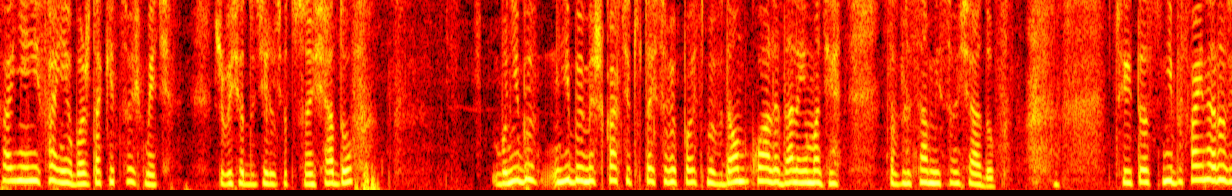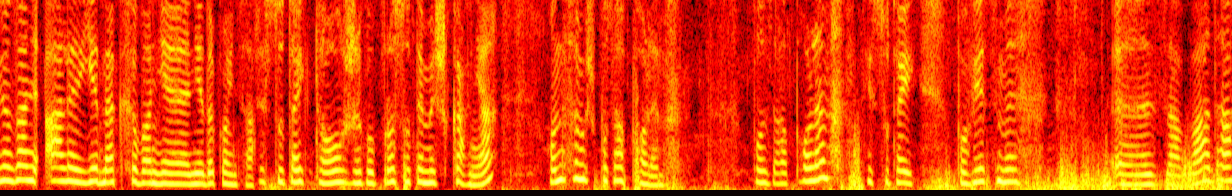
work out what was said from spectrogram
Fajnie, nie fajnie, bo że takie coś mieć, żeby się oddzielić od sąsiadów. Bo niby, niby mieszkacie tutaj sobie powiedzmy w domku, ale dalej macie za plecami sąsiadów. Czyli to jest niby fajne rozwiązanie, ale jednak chyba nie, nie do końca. Jest tutaj to, że po prostu te mieszkania, one są już poza polem. Poza polem jest tutaj powiedzmy e, zawada,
